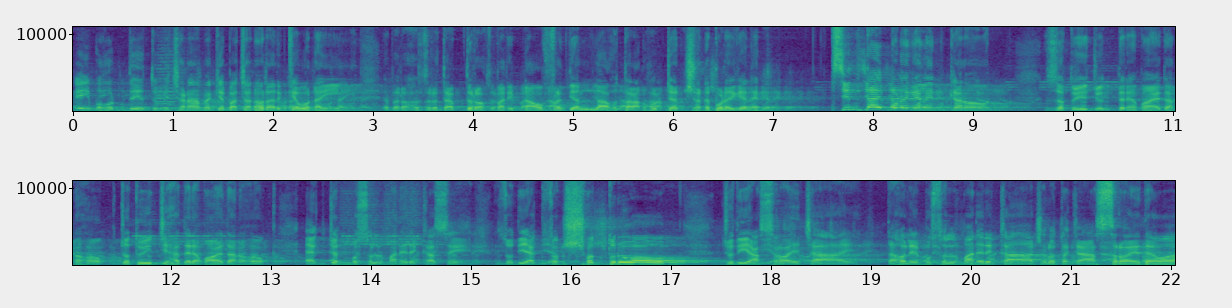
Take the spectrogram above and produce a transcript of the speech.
এই মুহূর্তে তুমি ছাড়া আমাকে বাঁচানোর আর কেউ নাই। এবার হজরত আব্দুর রহমান ইবনে আউফ রাদিয়াল্লাহু তাআলা টেনশনে পড়ে গেলেন। চিন্তায় পড়ে গেলেন কারণ যতই যুদ্ধের ময়দান হোক, যতই জিহাদের ময়দান হোক, একজন মুসলমানের কাছে যদি একজন শত্রুও যদি আশ্রয় চায়, তাহলে মুসলমানের কাজ হলো তাকে আশ্রয় দেওয়া।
